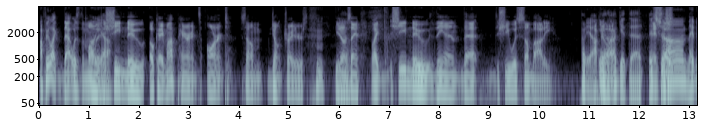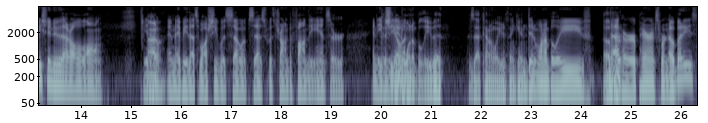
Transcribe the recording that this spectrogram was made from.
I feel like that was the moment yeah. she knew. Okay, my parents aren't some junk traders. you know what I'm saying? Like she knew then that she was somebody. I, Yeah. I yeah, like- I get that. It's And so- just um, maybe she knew that all along. You I- know, and maybe that's why she was so obsessed with trying to find the answer, and even 'cause she going, didn't want to believe it. Is that kind of what you're thinking? didn't want to believe Of that her- her parents were nobodies.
